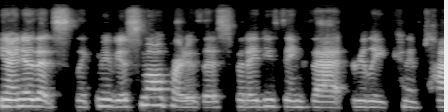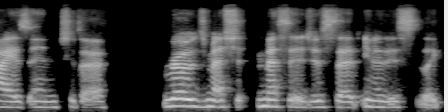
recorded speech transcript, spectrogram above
you know, I know that's like maybe a small part of this, but I do think that really kind of ties into the roads mes- message is that, you know, this like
